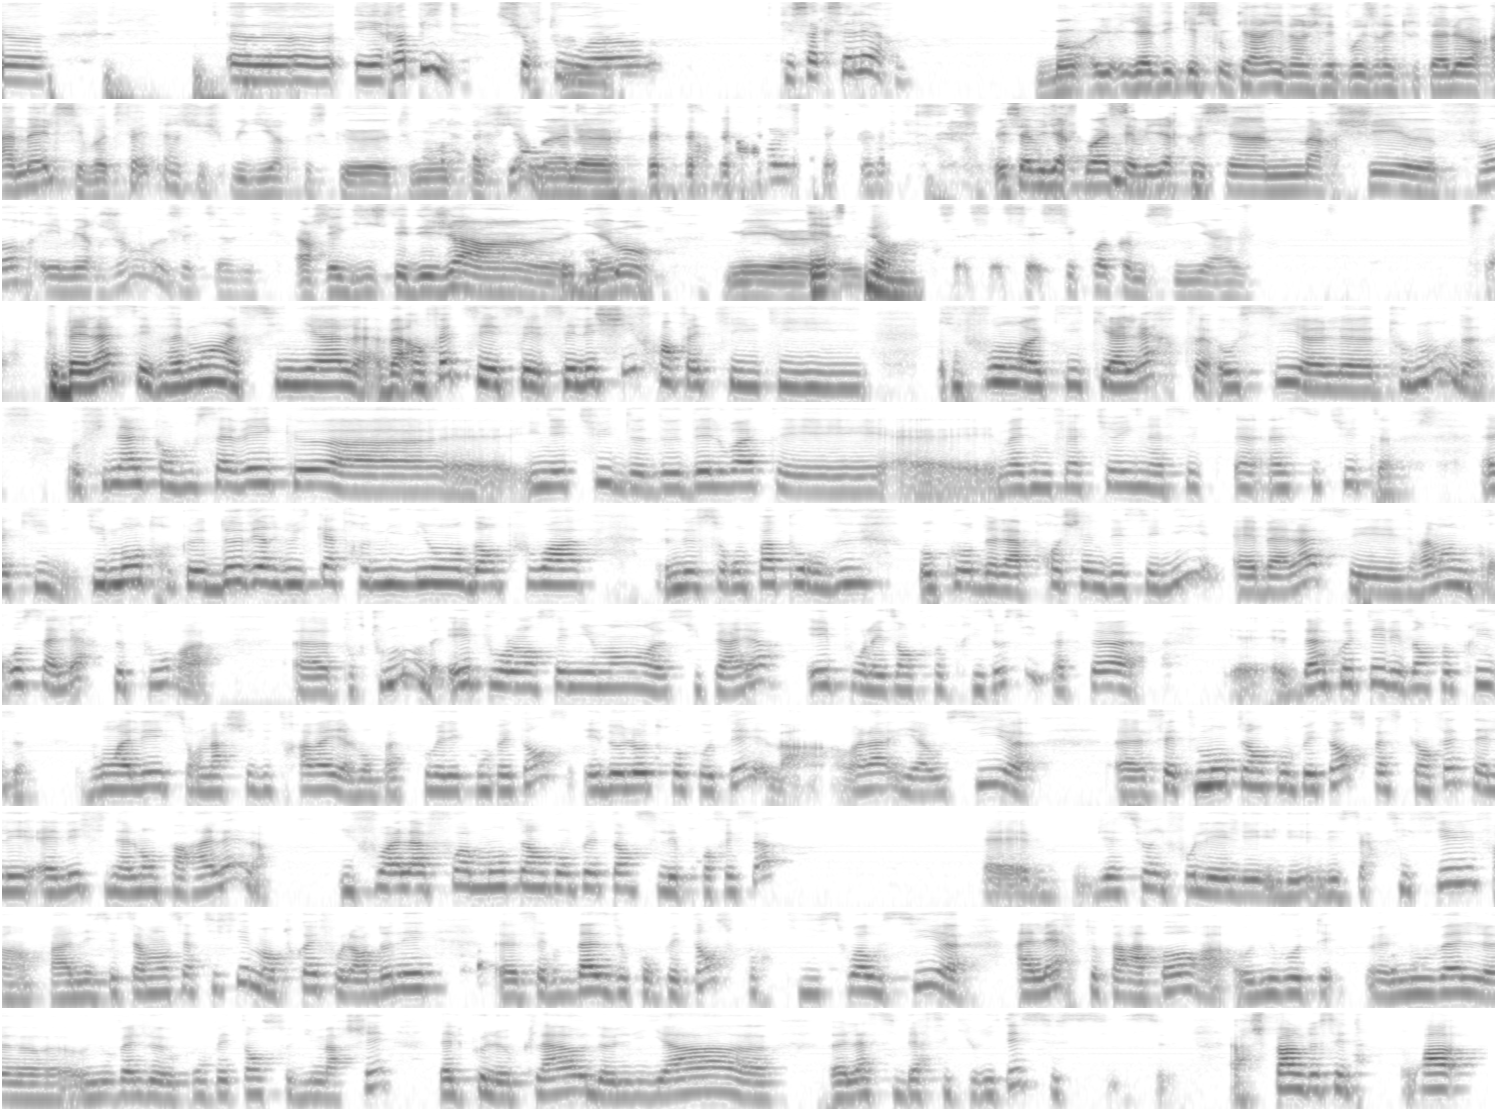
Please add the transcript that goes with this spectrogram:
et rapide surtout, hein, qui s'accélère. Bon, il y a des questions qui arrivent, hein, je les poserai tout à l'heure. Amel, c'est votre fête, hein, si je puis dire, parce que tout le monde confirme. Mais ça veut dire quoi? Ça veut dire que c'est un marché fort, émergent cette... Alors, ça existait déjà, évidemment, mais euh, c'est quoi comme signal? Ben là, c'est vraiment un signal. Ben, en fait, c'est les chiffres en fait qui, qui, qui font, euh, qui, qui alertent aussi euh, le, tout le monde. Au final, quand vous savez que euh, une étude de Deloitte et Manufacturing Institute qui, qui, montre que 2,4 millions d'emplois ne seront pas pourvus au cours de la prochaine décennie, et eh ben là, c'est vraiment une grosse alerte pour euh, pour tout le monde, et pour l'enseignement euh, supérieur, et pour les entreprises aussi. Parce que euh, d'un côté, les entreprises vont aller sur le marché du travail, elles ne vont pas trouver les compétences, et de l'autre côté, ben, voilà, il y a aussi cette montée en compétences, parce qu'en fait, elle est, elle est finalement parallèle. Il faut à la fois monter en compétences les professeurs, euh, bien sûr, il faut les, certifier, enfin pas nécessairement certifier, mais en tout cas, il faut leur donner euh, cette base de compétences pour qu'ils soient aussi euh, alertes par rapport aux, nouvelles, nouvelles compétences du marché, telles que le cloud, l'IA, la cybersécurité. Alors, je parle de ces trois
